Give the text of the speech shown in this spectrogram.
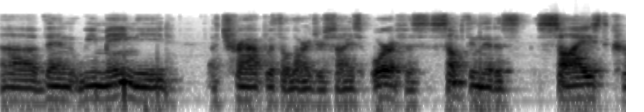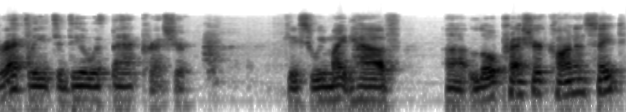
uh, then we may need a trap with a larger size orifice, something that is sized correctly to deal with back pressure. Okay, so we might have uh, low pressure condensate.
